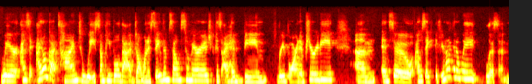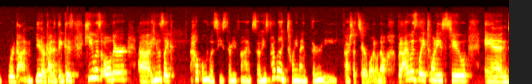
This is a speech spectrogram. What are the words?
where I was like, I don't got time to waste on people that don't want to save themselves till marriage because I had been reborn in purity. Um, and so I was like, if you're not going to wait, listen, we're done, you know, kind of thing. Because he was older. Uh, he was like how old was he? He's 35. So he's probably like 29, 30. Gosh, that's terrible. I don't know. But I was late 20s too. And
